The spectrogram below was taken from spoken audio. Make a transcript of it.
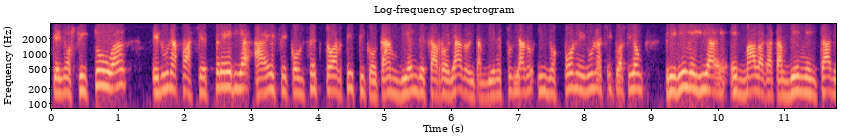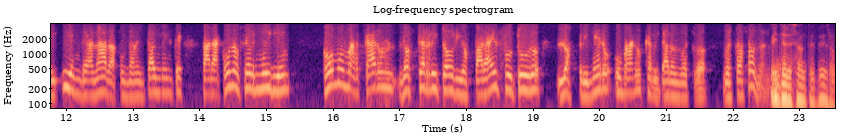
que nos sitúa en una fase previa a ese concepto artístico tan bien desarrollado y tan bien estudiado y nos pone en una situación privilegiada en Málaga, también en Cádiz y en Granada fundamentalmente, para conocer muy bien cómo marcaron los territorios para el futuro los primeros humanos que habitaron nuestro, nuestra zona. Interesante, Pedro.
